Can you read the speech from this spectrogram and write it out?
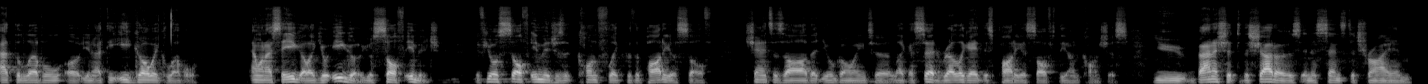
at the level of you know at the egoic level. And when i say ego like your ego your self-image. If your self-image is at conflict with a part of yourself chances are that you're going to like i said relegate this part of yourself to the unconscious. You banish it to the shadows in a sense to try and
